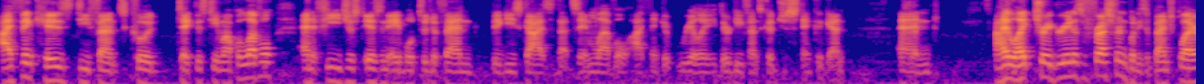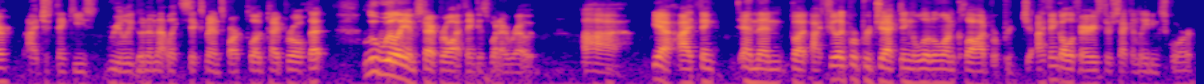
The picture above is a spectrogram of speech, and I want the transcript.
I think his defense could take this team up a level. And if he just isn't able to defend Big East guys at that same level, I think it really their defense could just stink again. And I like Trey Green as a freshman, but he's a bench player. I just think he's really good in that like six man spark plug type role. That Lou Williams type role, I think, is what I wrote. Uh, yeah, I think, and then, but I feel like we're projecting a little on Claude. We're proje- I think Olivari is their second leading scorer.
